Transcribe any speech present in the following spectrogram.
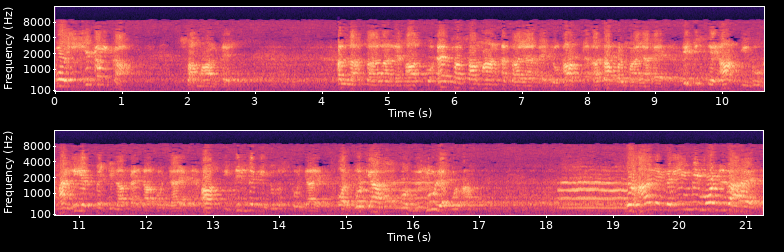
وہ شکم کا سامان ہے۔ اللہ تعالیٰ نے آپ کو ایسا سامان عطایا ہے جو آپ نے عطا فرمایا ہے کہ جس سے آپ کی روحانیت میں چلا پیدا ہو جائے، آپ کی زندگی درست ہو جائے۔ اور وہ کیا ہے؟ وہ رسول قرآن۔ قرآن کریم بھی موجودہ ہے،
